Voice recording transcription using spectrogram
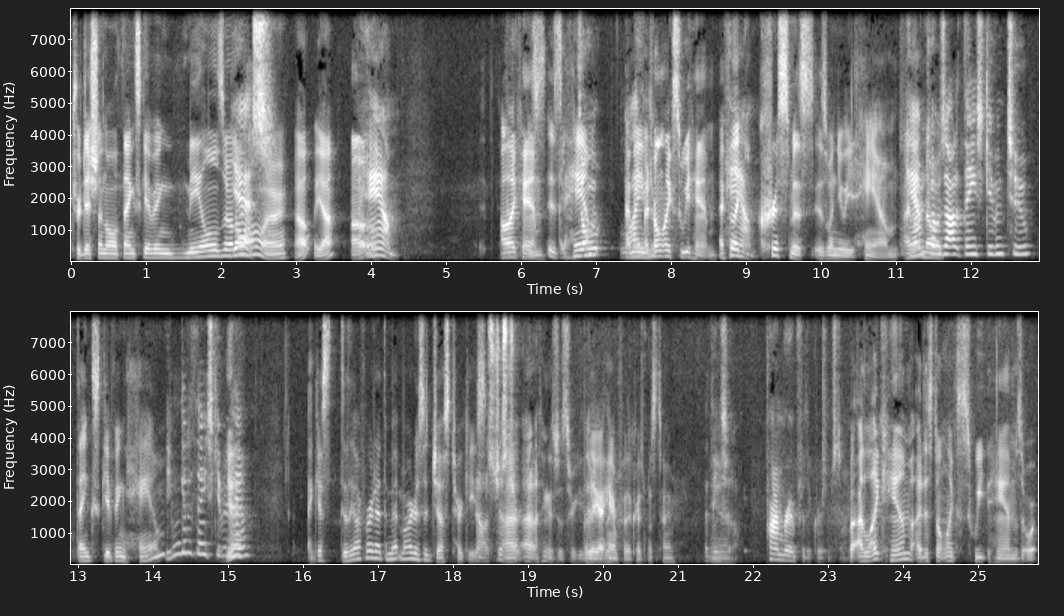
traditional Thanksgiving meals at Yes. all? Or, oh yeah. Oh, ham. I like ham. Is, is I ham? don't I mean, I don't like sweet ham. I feel Ham. like Christmas is when you eat ham. I don't Ham know. comes out at Thanksgiving too. Thanksgiving ham. You can get a Thanksgiving Yeah. ham. I guess do they offer it at the Met Mart? Or is it just turkeys? No, it's just. I, turkey. I think it's just turkey. but they got ham for the Christmas time. I think yeah. so. Prime rib for the Christmas time. But I like ham. I just don't like sweet hams, or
